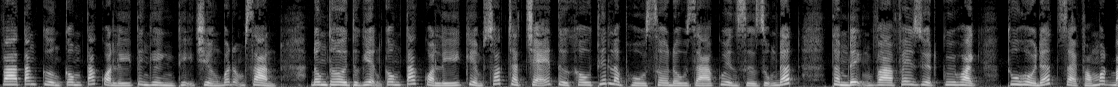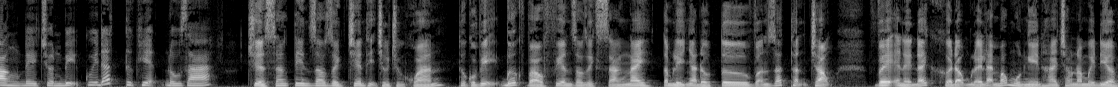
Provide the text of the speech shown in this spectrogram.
và tăng cường công tác quản lý tình hình thị trường bất động sản, đồng thời thực hiện công tác quản lý kiểm soát chặt chẽ từ khâu thiết lập hồ sơ đấu giá quyền sử dụng đất, thẩm định và phê duyệt quy hoạch, thu hồi đất, giải phóng mặt bằng để chuẩn bị quỹ đất thực hiện đấu giá. Chuyển sang tin giao dịch trên thị trường chứng khoán. Thưa quý vị, bước vào phiên giao dịch sáng nay, tâm lý nhà đầu tư vẫn rất thận trọng. VN Index khởi động lấy lại mốc 1.250 điểm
